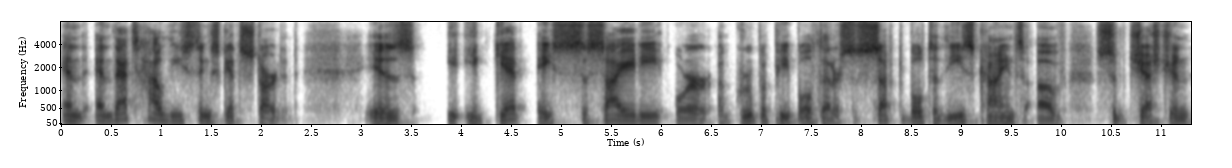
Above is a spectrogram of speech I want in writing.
and and that's how these things get started is you get a society or a group of people that are susceptible to these kinds of suggestion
